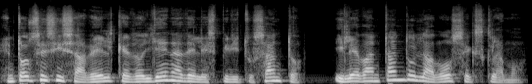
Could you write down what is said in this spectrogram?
Entonces Isabel quedó llena del Espíritu Santo y levantando la voz exclamó,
